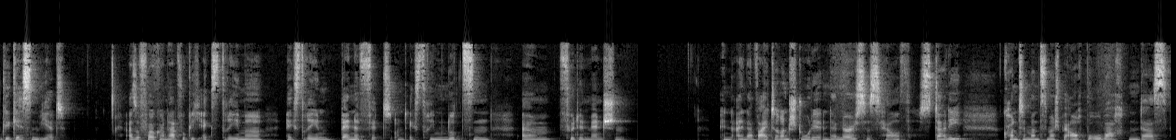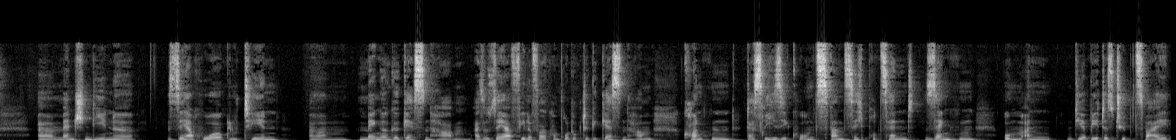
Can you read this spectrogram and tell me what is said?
gegessen wird. Also Vollkorn hat wirklich extreme, extremen Benefit und extremen Nutzen ähm, für den Menschen. In einer weiteren Studie, in der Nurses Health Study, konnte man zum Beispiel auch beobachten, dass äh, Menschen, die eine sehr hohe Gluten ähm, Menge gegessen haben, also sehr viele Vollkornprodukte gegessen haben, konnten das Risiko um 20 Prozent senken, um an Diabetes Typ 2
